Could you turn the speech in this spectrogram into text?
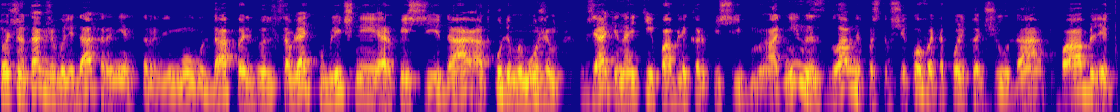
точно так же валидаторы некоторые могут да, предоставлять публичные RPC, да, откуда мы можем взять и найти паблик RPC. Один из главных поставщиков это Polkachoo, да, паблик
